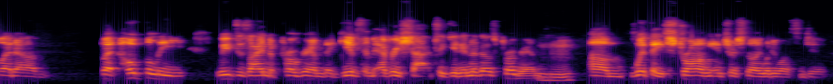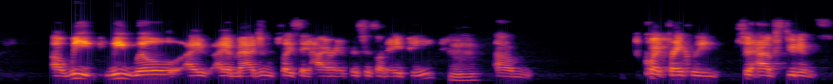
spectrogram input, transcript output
but um, but hopefully we've designed a program that gives him every shot to get into those programs Mhm. um, with a strong interest, knowing what he wants to do. Uh, we we will, I, I imagine, place a higher emphasis on AP. Mhm. Um, quite frankly, to have students,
